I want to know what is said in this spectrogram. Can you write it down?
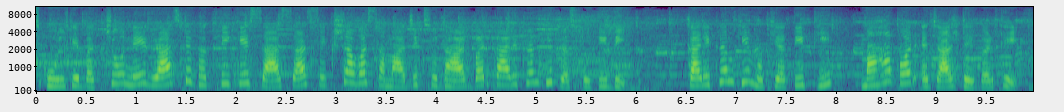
स्कूल के बच्चों ने राष्ट्रभक्ति के साथ साथ शिक्षा व सामाजिक सुधार पर कार्यक्रम की प्रस्तुति दी। कार्यक्रम के मुख्य अतिथि महापौर एजाज देवर थे।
